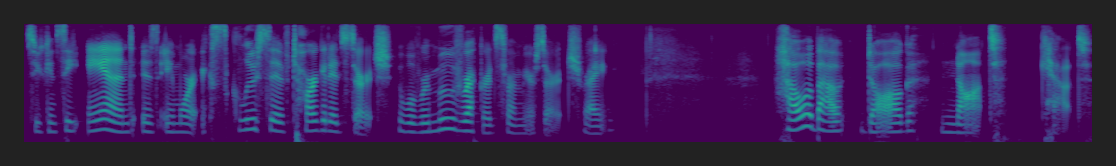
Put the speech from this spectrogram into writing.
So you can see AND is a more exclusive targeted search. It will remove records from your search, right? How about dog not cat?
